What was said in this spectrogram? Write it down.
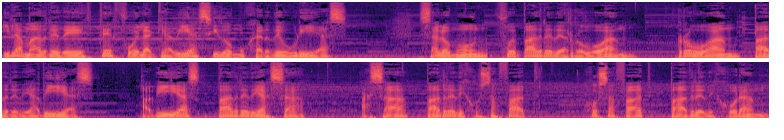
y la madre de éste fue la que había sido mujer de Urías. Salomón fue padre de Roboam, Roboam padre de Abías, Abías padre de Asá, Asá padre de Josafat, Josafat padre de Joram,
